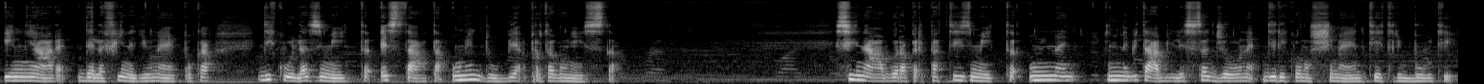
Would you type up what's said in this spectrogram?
Ignare della fine di un'epoca di cui la Smith è stata un'indubbia protagonista. Si inaugura per Patti Smith un'inevitabile stagione di riconoscimenti e tributi.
